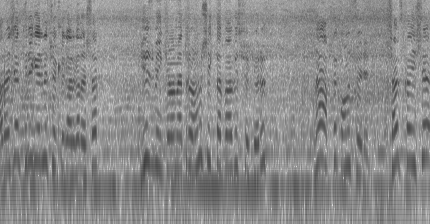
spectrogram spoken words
Aracın triggerini söktük arkadaşlar. 100 bin kilometre olmuş ilk defa biz söküyoruz. Ne yaptık onu söyleyeyim. Şarj kayışı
